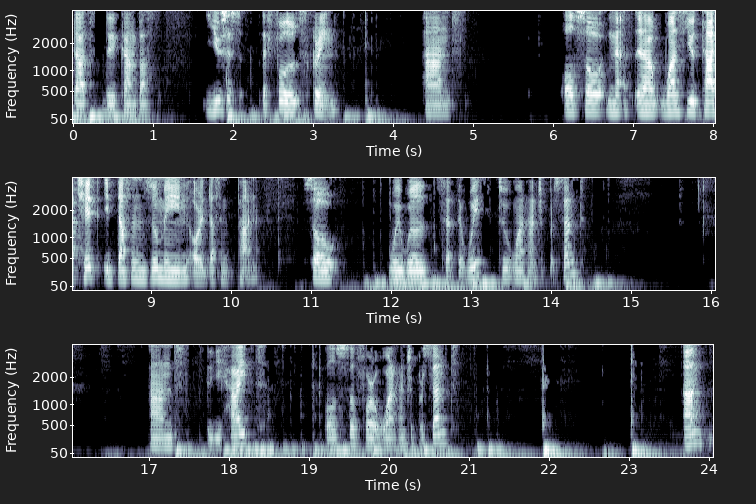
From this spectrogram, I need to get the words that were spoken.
that the canvas uses the full screen and also uh, once you touch it it doesn't zoom in or it doesn't pan. So we will set the width to 100% and the height also for 100% and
